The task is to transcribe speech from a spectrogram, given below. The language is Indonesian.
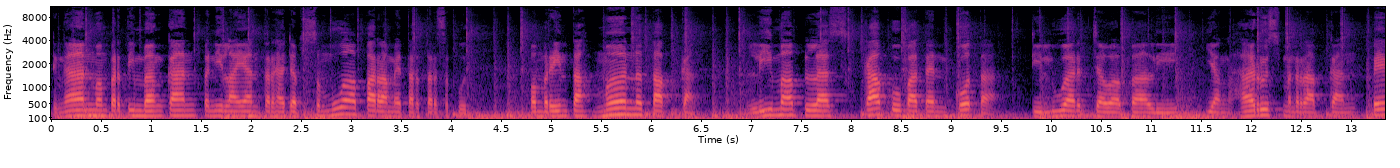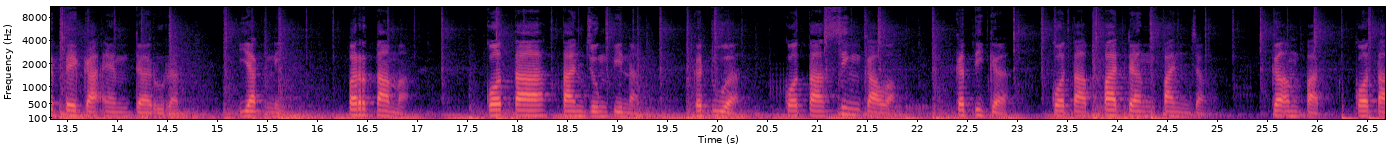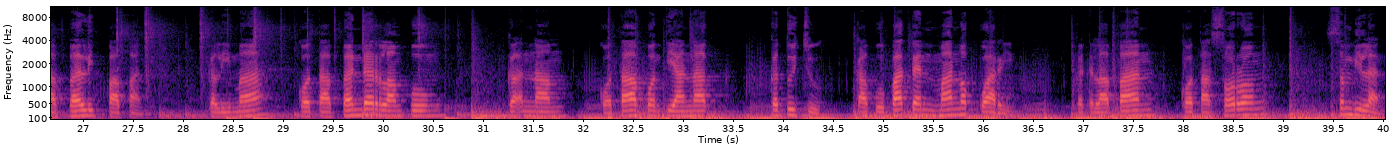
Dengan mempertimbangkan penilaian terhadap semua parameter tersebut, pemerintah menetapkan 15 kabupaten kota di luar Jawa Bali yang harus menerapkan PPKM darurat, yakni pertama, Kota Tanjung Pinang, kedua, Kota Singkawang, ketiga, Kota Padang Panjang. Keempat, Kota Balikpapan. Kelima, Kota Bandar Lampung. Keenam, Kota Pontianak. Ketujuh, Kabupaten Manokwari. Kedelapan, Kota Sorong. Sembilan,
